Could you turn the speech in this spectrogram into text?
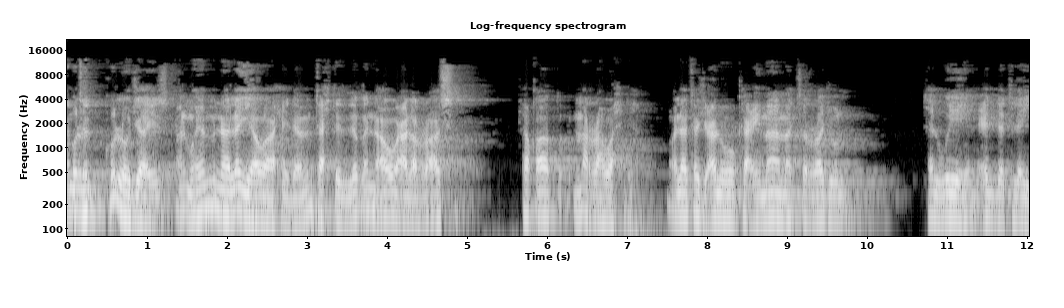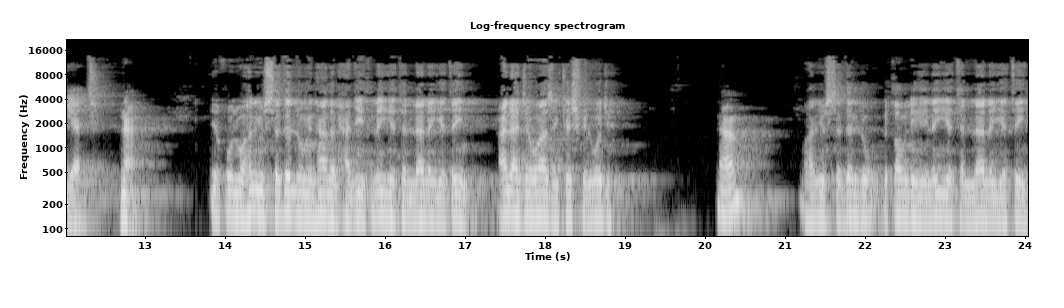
أم كل كله جائز. المهم أنها لية واحدة من تحت الذقن أو على الرأس فقط مرة واحدة ولا تجعله كعمامة الرجل تلويه عدة ليات. نعم. يقول وهل يستدل من هذا الحديث لية لا ليتين على جواز كشف الوجه؟ نعم. وهل يستدل بقوله لية لا ليتين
